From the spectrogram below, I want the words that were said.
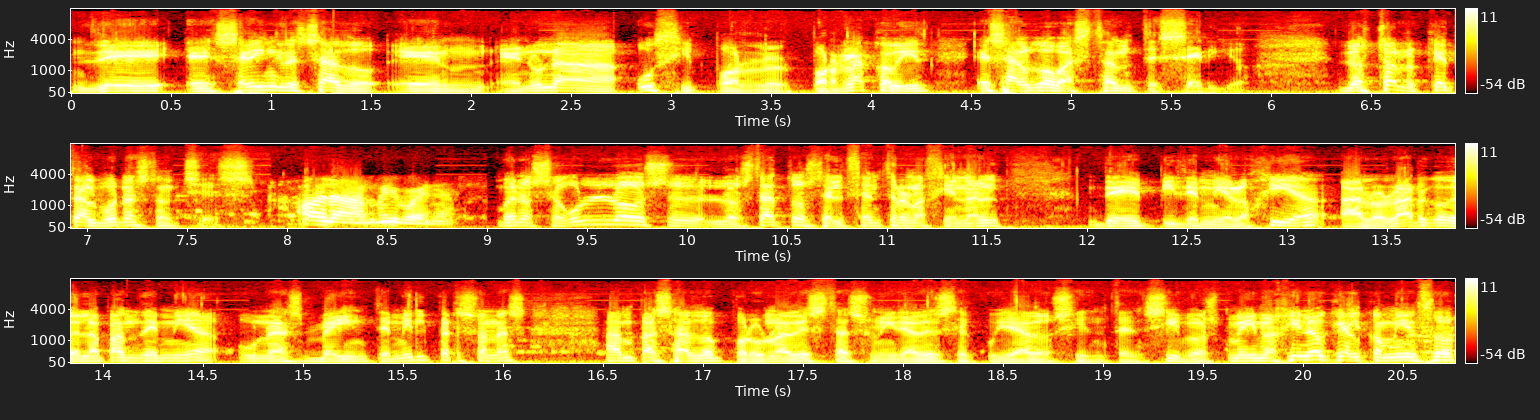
de eh, ser ingresado en, en una UCI por, por la COVID es algo bastante serio. Doctor, ¿qué tal? Buenas noches. Hola, muy buenas. Bueno, según los, los datos del Centro Nacional de Epidemiología, a lo largo de la pandemia, unas 20.000 personas han pasado por una de estas unidades de cuidados intensivos. Me imagino que al comienzo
